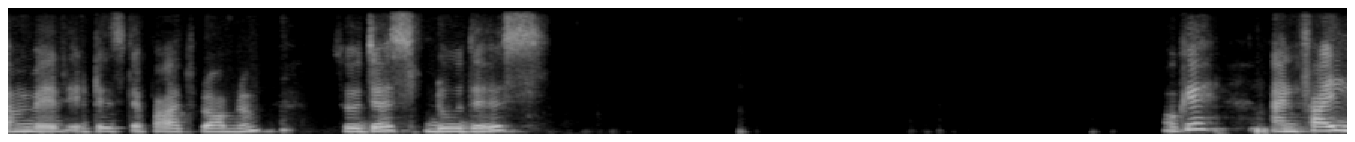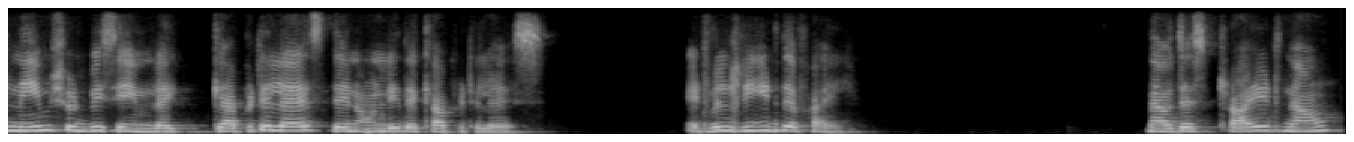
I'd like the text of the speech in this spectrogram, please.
somewhere it is the path problem. So just do this. Okay? And file name should be same like capital s then only the capital s. It will read the file. Now just try it now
